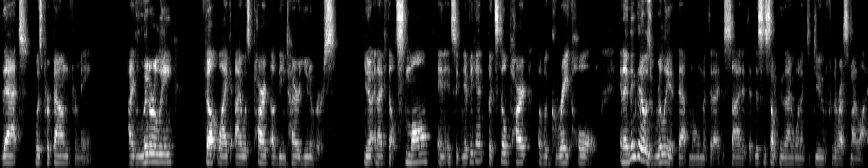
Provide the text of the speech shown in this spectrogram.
that was profound for me. I literally felt like I was part of the entire universe, you know, and I felt small and insignificant, but still part of a great whole. And I think that it was really at that moment that I decided that this is something that I wanted to do for the rest of my life.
